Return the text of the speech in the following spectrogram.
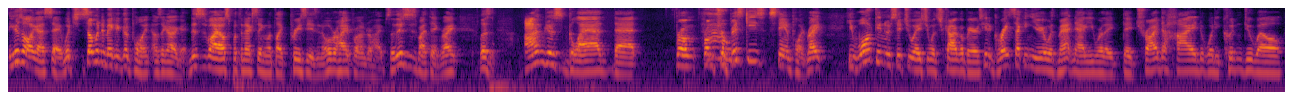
Here's all I gotta say, which someone did make a good point. I was like, all right, okay. this is why I also put the next thing with like preseason, overhype or underhype. So this is my thing, right? Listen, I'm just glad that from from How? Trubisky's standpoint, right? He walked into a situation with Chicago Bears. He had a great second year with Matt Nagy, where they they tried to hide what he couldn't do well.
